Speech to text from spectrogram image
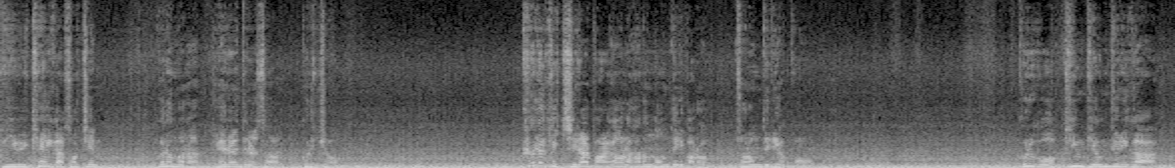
BBK가 솔직히 그러면은 예를 들어서 그렇죠. 그렇게 지랄 발광을 하는 놈들이 바로 저놈들이었고 그리고 김경준이가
